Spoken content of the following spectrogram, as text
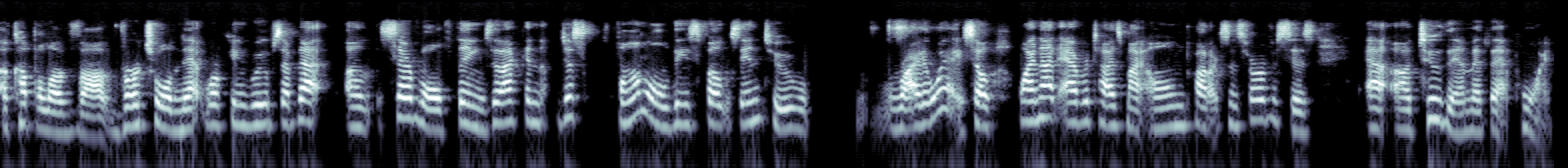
a couple of uh, virtual networking groups. I've got uh, several things that I can just funnel these folks into right away. So why not advertise my own products and services uh, uh to them at that point?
